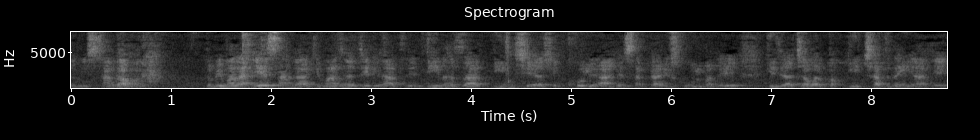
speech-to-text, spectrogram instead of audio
तुम्ही सांगा मला तुम्ही मला हे सांगा की माझ्या जिल्ह्यातले तीन हजार तीनशे असे खोले आहे सरकारी स्कूलमध्ये की ज्याच्यावर पक्की छत नाही आहे.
